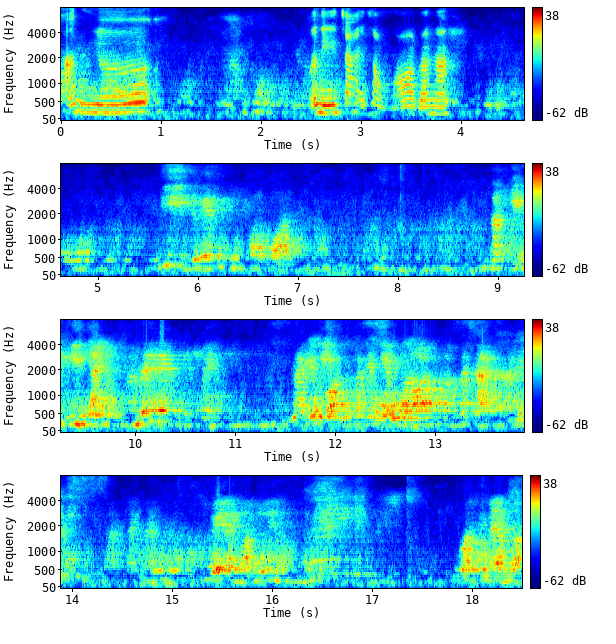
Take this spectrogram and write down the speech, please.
ตังค์เยอะ วันนี้จ่ายสองรอบแล้วนะที่จะเรียกเป็นของก่อนนักเก็ตยิ่งใหญ่มันไม่ได้เล่นถึงเลยหลายอย่างมันจะเสียหัวร้อนมันไม่ขาดใจเฮ้ยแต่ว่าไม่เล่นว่าถึงแม้ว่า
